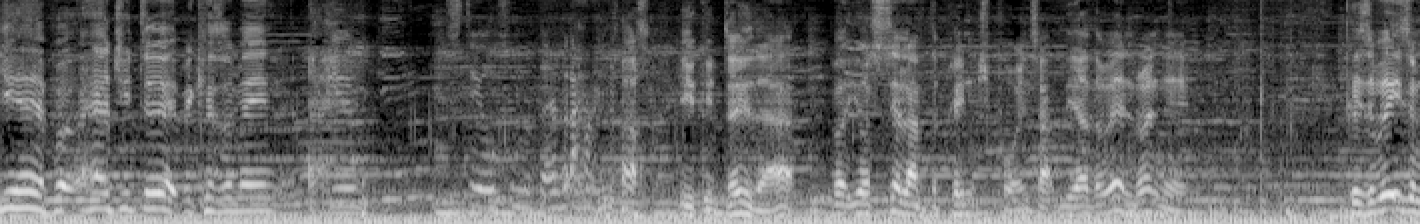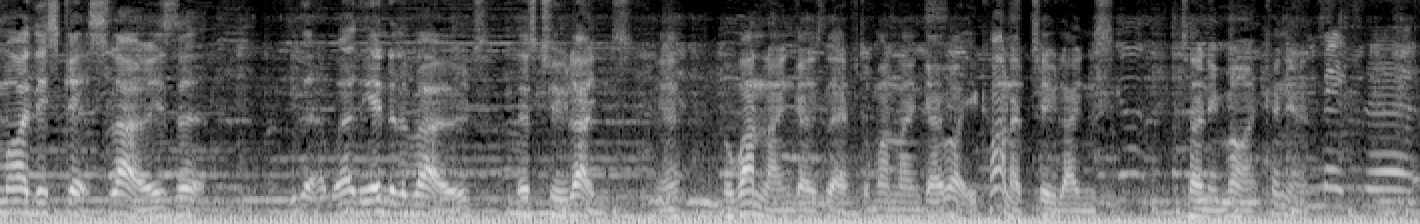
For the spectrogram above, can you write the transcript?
Yeah, but how'd you do it? Because I mean, You steal some of their land. you could do that, but you'll still have the pinch points up the other end, won't you? Because the reason why this gets slow is that, at the end of the road, there's two lanes. Yeah, but one lane goes left and one lane go right. You can't have two lanes turning right, can You you? make the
